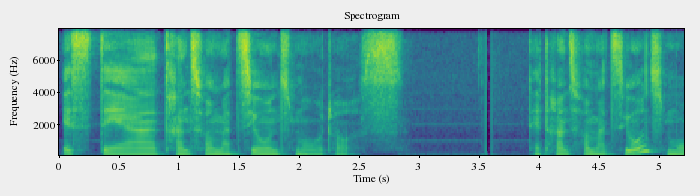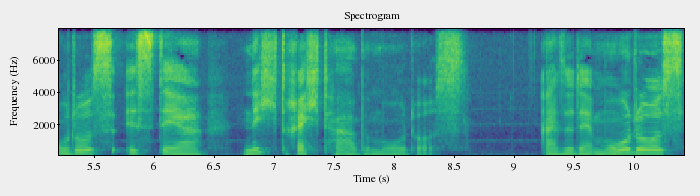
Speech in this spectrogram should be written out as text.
ist der Transformationsmodus. Der Transformationsmodus ist der Nicht-Recht-Habe-Modus. Also der Modus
